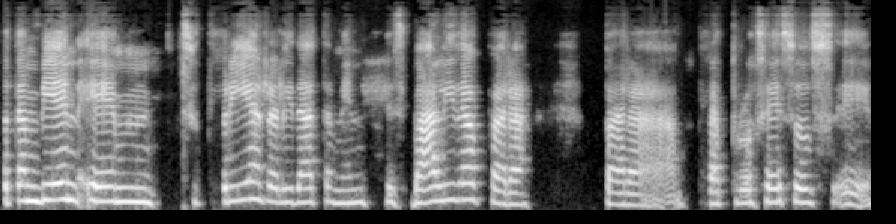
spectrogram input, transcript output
Pero también em, su teoría en realidad también es válida para, para, procesos eh,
